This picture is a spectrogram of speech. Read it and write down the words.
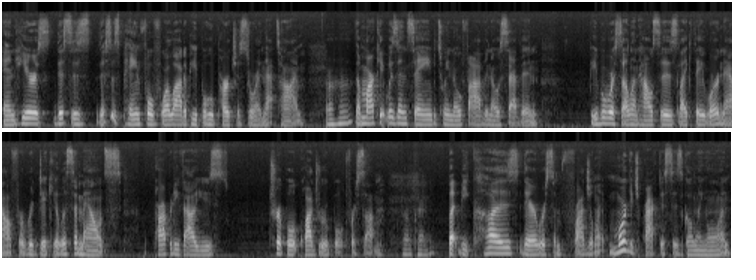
and here's this is this is painful for a lot of people who purchased during that time. Uh-huh. The market was insane between 05 and 07. People were selling houses like they were now for ridiculous amounts. Property values tripled, quadrupled for some. okay. But because there were some fraudulent mortgage practices going on,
